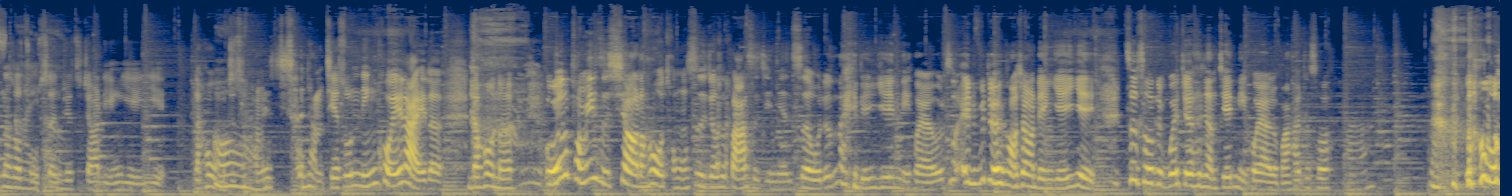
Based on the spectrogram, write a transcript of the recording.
那时候主持人就是叫连爷爷。然后我们就在旁边很想接说您回来了，然后呢，我就在旁边一直笑。然后我同事就是八十几年次，我就那连爷爷你回来，我说哎，你不觉得很好笑吗？连爷爷，这时候你不会觉得很想接你回来了吗？他就说啊，然后我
